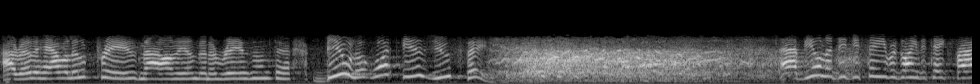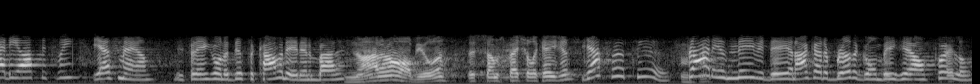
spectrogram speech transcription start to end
I'd rather have a little praise now and then than a raisin. Beulah, what is you saying? Uh, Beulah, did you say you were going to take Friday off this week? Yes, ma'am. If it ain't going to disaccommodate anybody. Not at all, Beulah. This some special occasion? Yes, sir, it is. Friday is Navy Day, and I got a brother going to be here on furlough.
